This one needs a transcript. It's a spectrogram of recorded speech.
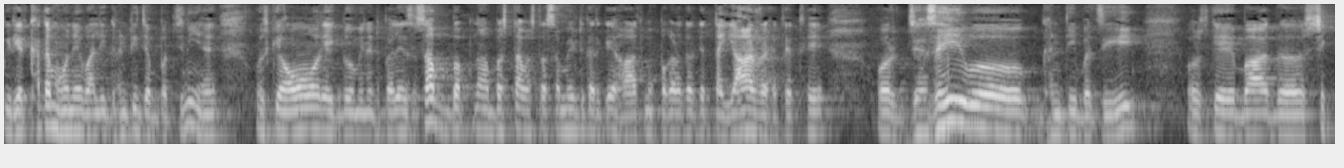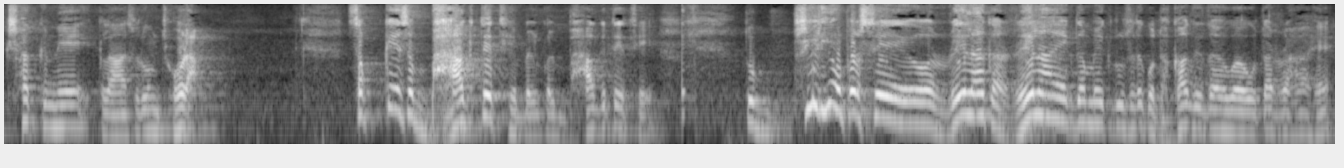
पीरियड ख़त्म होने वाली घंटी जब बचनी है, उसके और एक दो मिनट पहले से सब अपना बस्ता बस्ता समेट करके, हाथ में पकड़ करके तैयार रहते थे, और जैसे ही वो घंटी बजी, और उसके बाद शिक्षक ने क्लासरूम छोड़ा। सबके सब भागते थे, बिल्कुल भागते थे। तो सीढ़ियों पर से और रेला का, रेला एकदम एक दूसरे को धक्का देता हुआ उतर रहा है।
